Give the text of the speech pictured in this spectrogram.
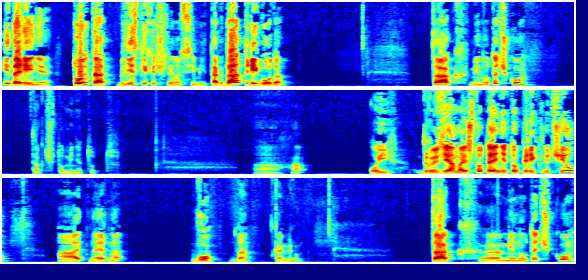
и дарение только от близких и членов семьи. Тогда 3 года. Так, минуточку. Так, что у меня тут... Ага. Ой, друзья мои, что-то я не то переключил. А, это, наверное... Во, да, камеру. Так, э, минуточку.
